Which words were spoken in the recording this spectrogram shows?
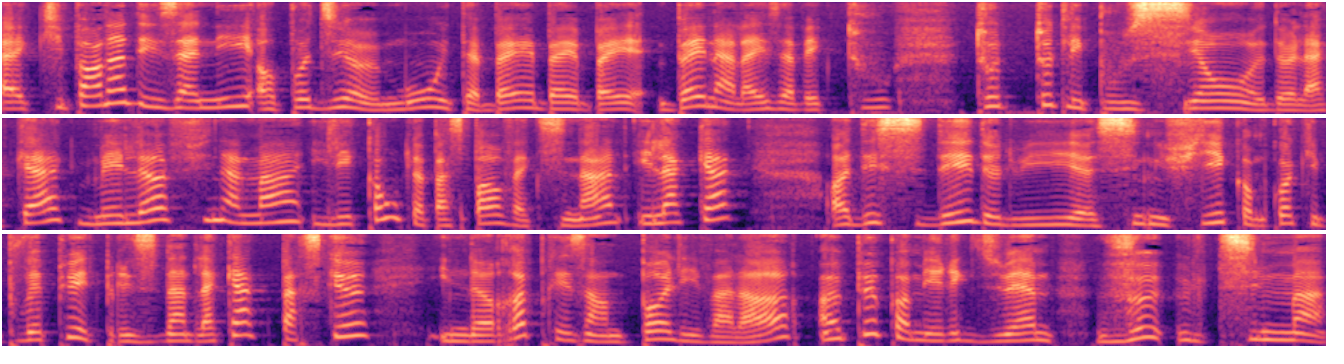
euh, qui pendant des années a pas dit un mot, était bien, bien, bien, bien à l'aise avec tout, toutes les positions de la CAC, mais là finalement il est contre le passeport vaccinal et la CAC a décidé de lui euh, signifier comme quoi qu'il pouvait plus être président de la CAC parce que il ne représente pas les valeurs, un peu comme Éric Duhem veut ultimement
